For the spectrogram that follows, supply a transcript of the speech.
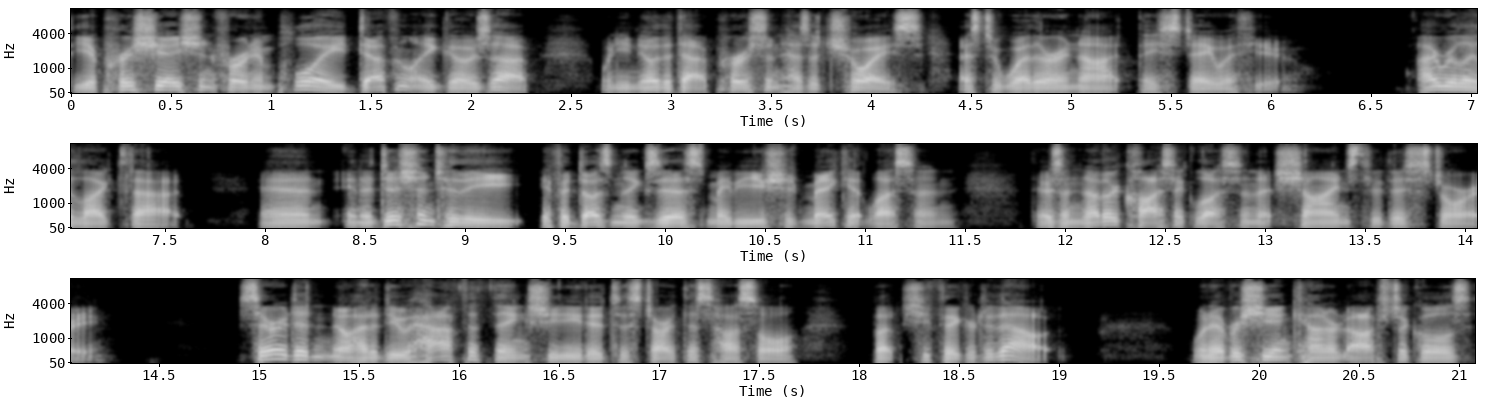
The appreciation for an employee definitely goes up when you know that that person has a choice as to whether or not they stay with you. I really liked that. And in addition to the if it doesn't exist, maybe you should make it lesson, there's another classic lesson that shines through this story. Sarah didn't know how to do half the things she needed to start this hustle, but she figured it out. Whenever she encountered obstacles,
